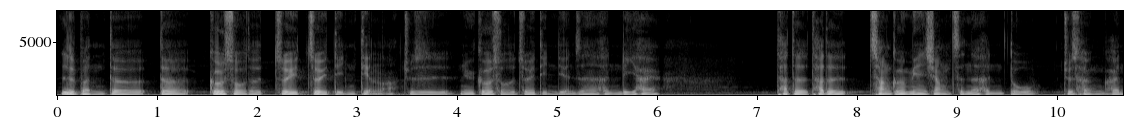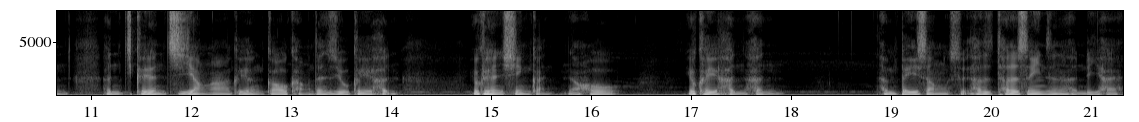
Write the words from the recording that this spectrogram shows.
日本的的歌手的最最顶点了，就是女歌手的最顶点，真的很厉害。她的她的唱歌面相真的很多。就是很很很可以很激昂啊，可以很高亢，但是又可以很又可以很性感，然后又可以很很很悲伤，所以他的他的声音真的很厉害。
